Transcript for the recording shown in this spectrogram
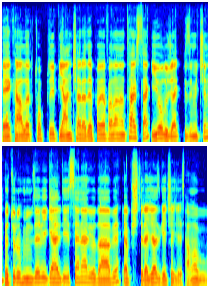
BK'ları toplayıp yan çara depoya falan atarsak iyi olacak bizim için. Kötü ruh münzevi geldiği senaryoda abi yapıştıracağız geçeceğiz. Ama bu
